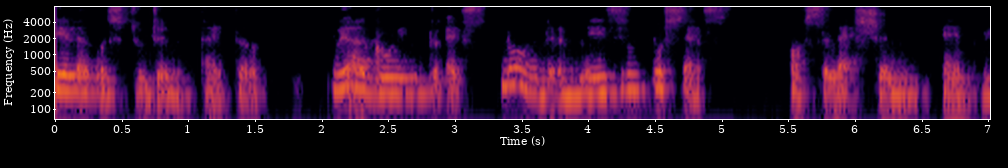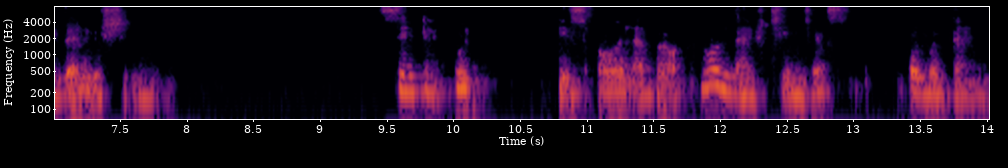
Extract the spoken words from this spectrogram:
A-level student title, we are going to explore the amazing process of selection and evaluation. Put, it's all about how life changes over time,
